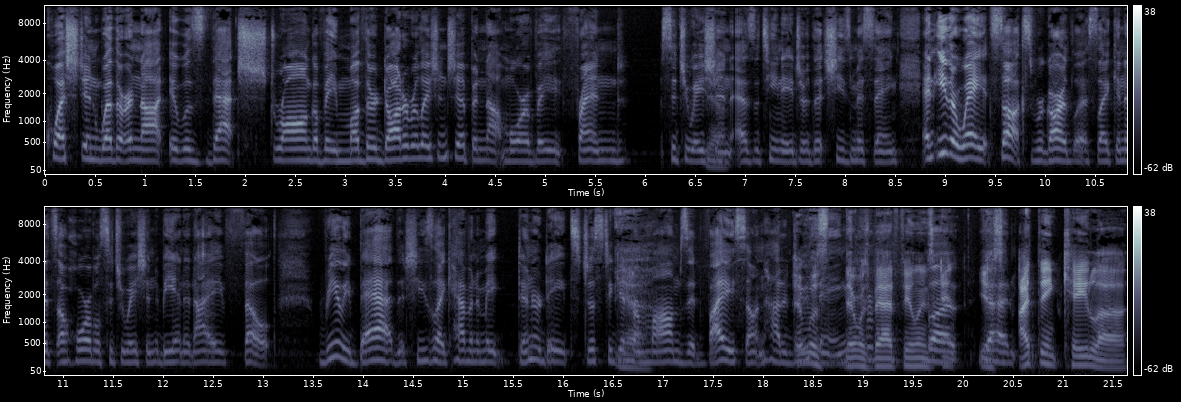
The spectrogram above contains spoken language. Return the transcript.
question whether or not it was that strong of a mother daughter relationship and not more of a friend situation as a teenager that she's missing. And either way, it sucks regardless. Like, and it's a horrible situation to be in. And I felt really bad that she's like having to make dinner dates just to get her mom's advice on how to do it was things. there was bad feelings But- and yes i think kayla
